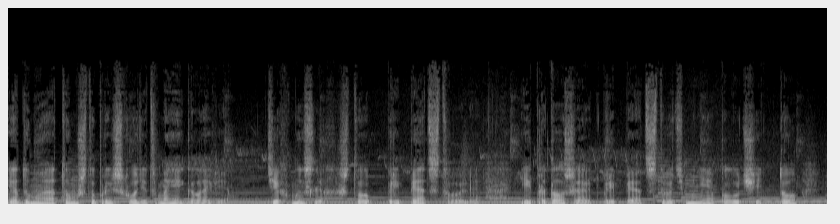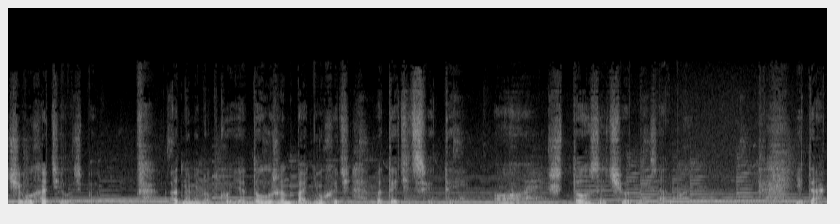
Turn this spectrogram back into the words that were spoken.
Я думаю о том, что происходит в моей голове, тех мыслях, что препятствовали и продолжают препятствовать мне получить то, чего хотелось бы. Одну минутку, я должен понюхать вот эти цветы. Ой, что за чудный запах. Итак,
